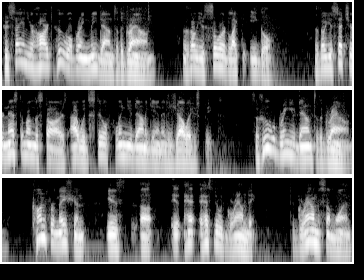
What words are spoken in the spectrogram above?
who say in your heart, Who will bring me down to the ground? Though you soared like the eagle. As though you set your nest among the stars, I would still fling you down again. It is Yahweh who speaks. So who will bring you down to the ground? Confirmation is uh, it, ha- it has to do with grounding. To ground someone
